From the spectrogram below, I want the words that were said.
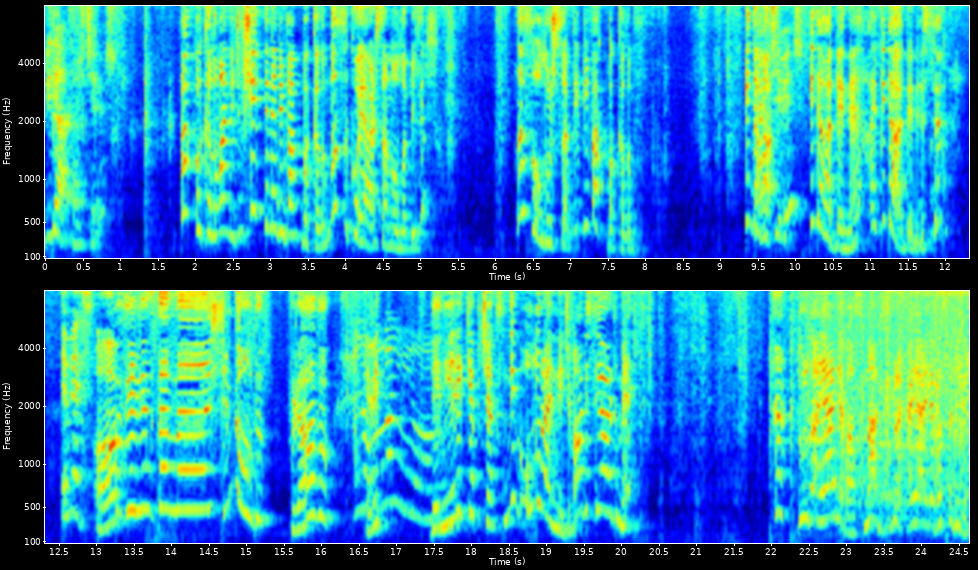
Bir daha ters çevir. Bak bakalım anneciğim şekline bir bak bakalım. Nasıl koyarsan olabilir. Nasıl olursa bir, bir bak bakalım. Bir daha çevir. bir daha dene. Hay bir daha denesin. Evet. Aferin sana. Şimdi oldu. Bravo. evet. olamıyor. Deneyerek yapacaksın değil mi? Olur anneciğim. Abisi yardım et. Heh, Duru da ayağıyla bassın. Abisi bırak ayağıyla basabilir.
